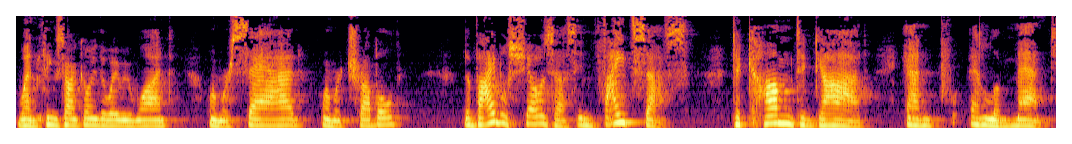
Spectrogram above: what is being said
when things aren't going the way we want, when we're sad, when we're troubled. The Bible shows us, invites us to come to God and, and lament,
